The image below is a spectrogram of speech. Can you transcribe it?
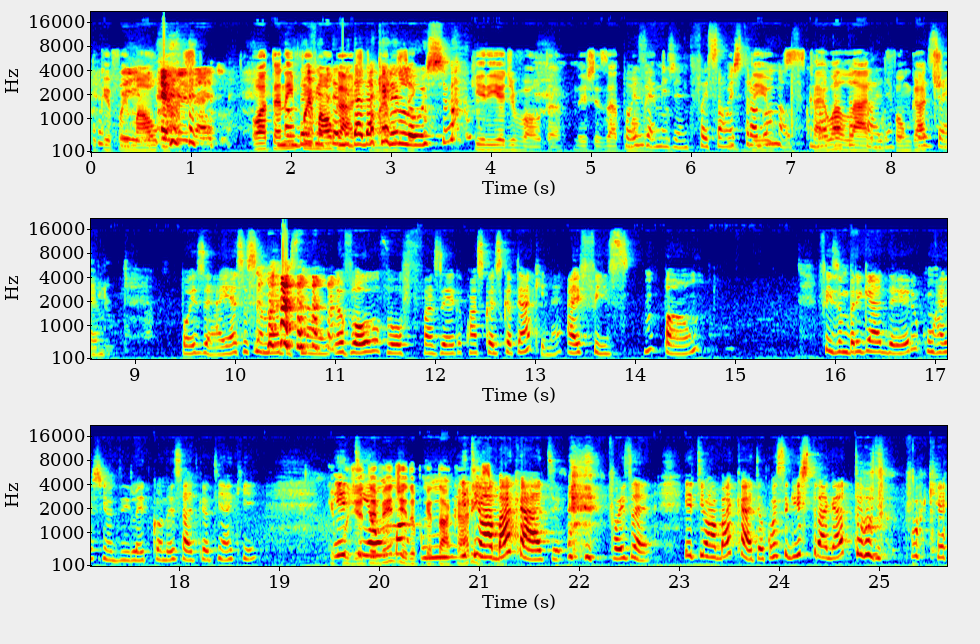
Porque foi sim, mal é gasto. É verdade. Ou até nem foi mal gasto. Dado aquele luxo. Queria de volta neste exato pois momento. Pois é, minha gente. Foi só um estrogonofe. Caiu a lágrima, foi um gatilho. Pois é. pois é. Aí essa semana eu disse, não, eu vou, vou fazer com as coisas que eu tenho aqui, né? Aí fiz um pão, fiz um brigadeiro com o restinho de leite condensado que eu tinha aqui. Que podia ter uma, vendido, porque tá caríssimo. E tinha um abacate. pois é. E tinha um abacate. Eu consegui estragar tudo. Porque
